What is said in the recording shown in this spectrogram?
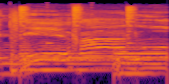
And if I lose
